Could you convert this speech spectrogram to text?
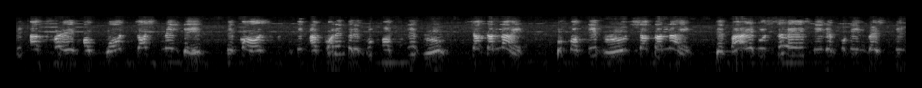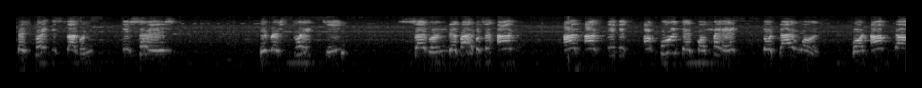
Be afraid of what judgment day because it, according to the book of Hebrew, chapter 9, book of Hebrew, chapter 9, the Bible says in the book in verse in verse 27, it says in verse 27, the Bible says, and and as it is appointed for men to die once, but after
